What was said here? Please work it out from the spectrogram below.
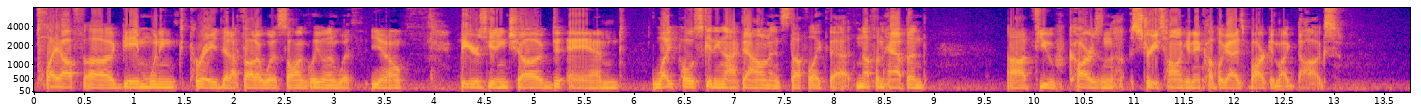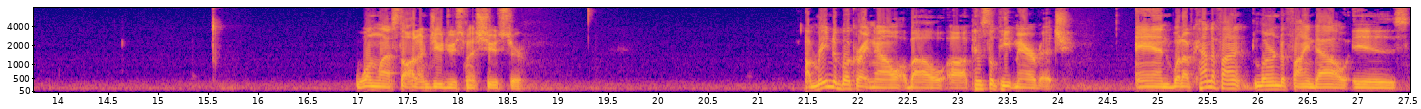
playoff uh, game winning parade that I thought I would have saw in Cleveland with, you know, beers getting chugged and light posts getting knocked down and stuff like that. Nothing happened. Uh, a few cars in the streets honking, a couple guys barking like dogs. One last thought on Juju Smith Schuster. I'm reading a book right now about uh, Pistol Pete Maravich. And what I've kind of find, learned to find out is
